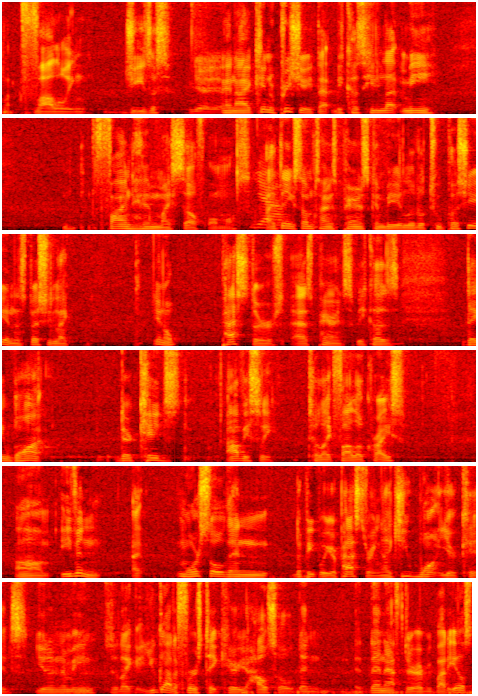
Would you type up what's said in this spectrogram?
like following Jesus. Yeah, yeah. And I can appreciate that because he let me find him myself almost. Yeah. I think sometimes parents can be a little too pushy and especially like you know, pastors as parents because they want their kids obviously to like follow Christ. Um, even more so than the people you're pastoring. Like you want your kids, you know what I mean? So like you got to first take care of your household, then then after everybody else.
